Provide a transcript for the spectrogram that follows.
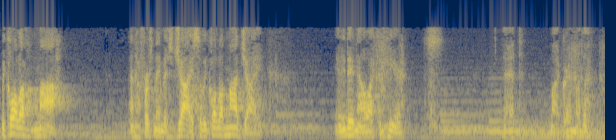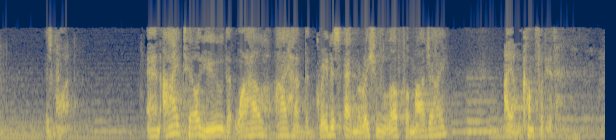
we call her Ma, and her first name is Jai, so we call her Ma Jai. Any day now I can hear that my grandmother is gone. And I tell you that while I have the greatest admiration and love for Ma Jai, I am comforted.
